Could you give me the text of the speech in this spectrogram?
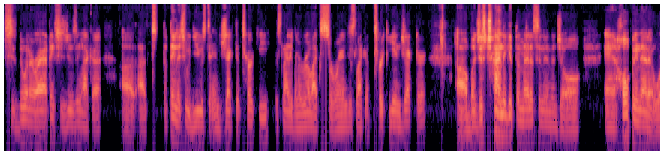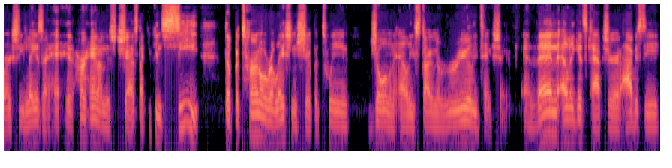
she's doing it right. I think she's using like a, a, a the thing that she would use to inject a turkey. It's not even a real like syringe. It's like a turkey injector. Uh, but just trying to get the medicine into Joel and hoping that it works. She lays her her hand on his chest. Like you can see the paternal relationship between Joel and Ellie starting to really take shape. And then Ellie gets captured. Obviously,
